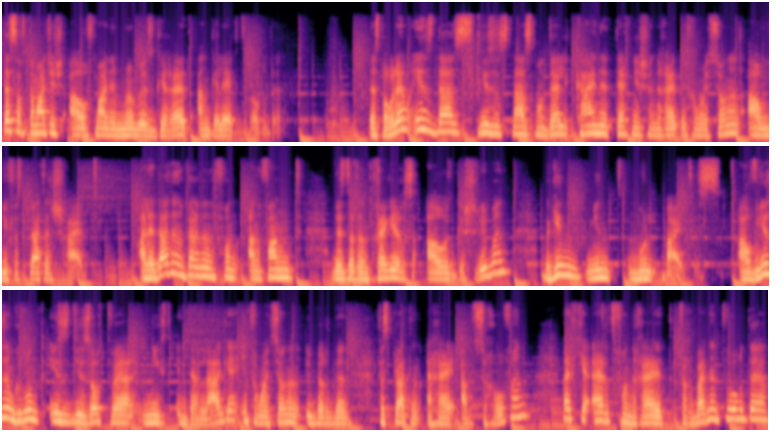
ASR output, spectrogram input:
das automatisch auf meinem Möbius-Gerät angelegt wurde. Das Problem ist, dass dieses NAS-Modell keine technischen RAID-Informationen auf die Festplatten schreibt. Alle Daten werden von Anfang des Datenträgers ausgeschrieben, beginnend mit 0 Bytes. Auf diesem Grund ist die Software nicht in der Lage, Informationen über den Festplattenarray abzurufen, welche Art von RAID verwendet wurde,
